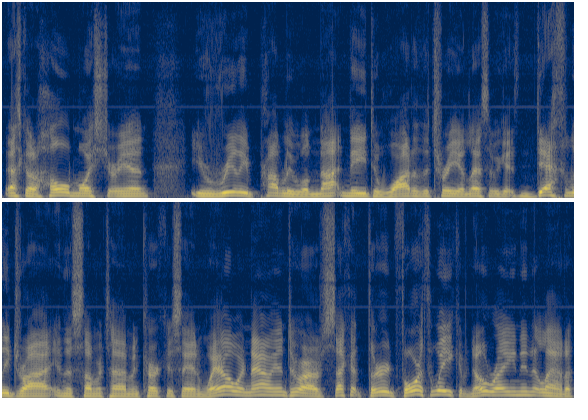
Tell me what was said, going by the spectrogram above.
That's going to hold moisture in. You really probably will not need to water the tree unless it gets deathly dry in the summertime. And Kirk is saying, well, we're now into our second, third, fourth week of no rain in Atlanta.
